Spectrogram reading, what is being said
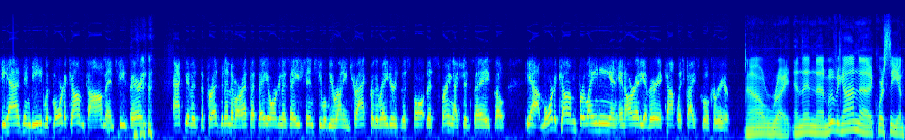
She has indeed, with more to come, Tom, and she's very active as the president of our FFA organization. She will be running track for the Raiders this fall, this spring, I should say. So, yeah, more to come for Lainey, and, and already a very accomplished high school career. All right, and then uh, moving on. Uh, of course, the um,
